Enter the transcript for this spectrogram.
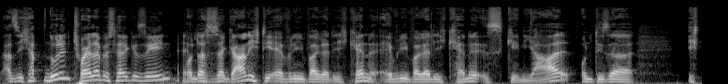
also ich habe nur den Trailer bisher gesehen und das ist ja gar nicht die Evelyn Weiger, die ich kenne. Evelyn Weiger, die ich kenne, ist genial und dieser ich,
